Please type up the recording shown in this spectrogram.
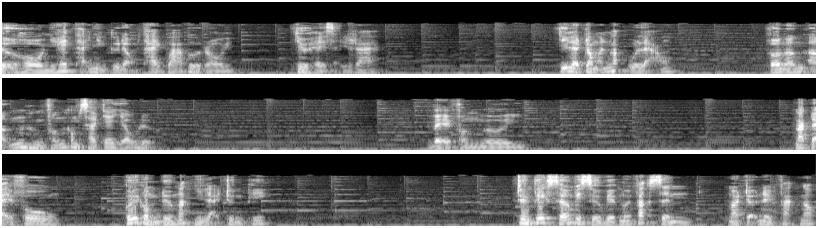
Tự hồ như hết thảy những cử động thái quá vừa rồi, Chưa hề xảy ra. Chỉ là trong ánh mắt của lão Vẫn ẩn ẩn, hưng phấn không sao che giấu được. Về phần người Mặt đại phu Cuối cùng đưa mắt nhìn lại Trương Thiết. Trương Thiết sớm vì sự việc mới phát sinh Mà trở nên phát ngốc.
